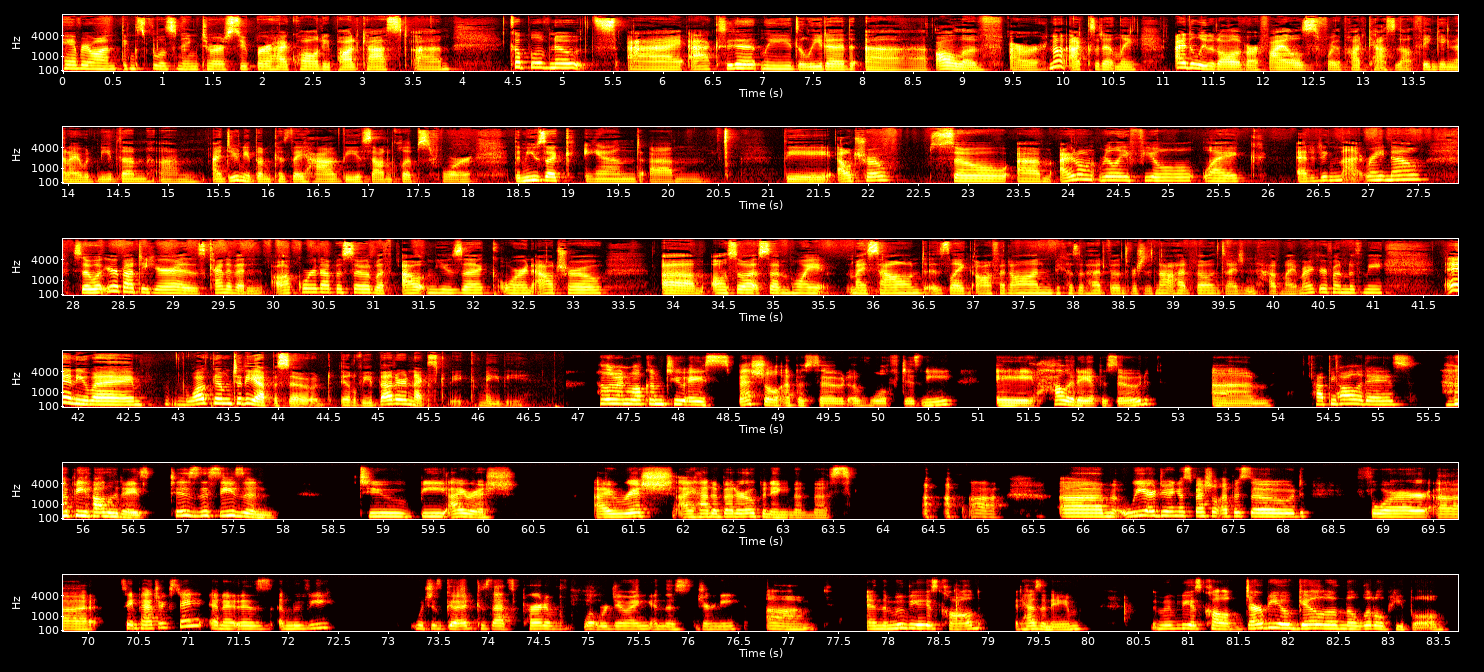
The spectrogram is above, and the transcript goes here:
Hey everyone, thanks for listening to our super high quality podcast. Um, couple of notes. I accidentally deleted uh, all of our, not accidentally, I deleted all of our files for the podcast without thinking that I would need them. Um, I do need them because they have the sound clips for the music and um, the outro. So um, I don't really feel like editing that right now. So, what you're about to hear is kind of an awkward episode without music or an outro. Um, also, at some point, my sound is like off and on because of headphones versus not headphones, and I didn't have my microphone with me. Anyway, welcome to the episode. It'll be better next week, maybe. Hello, and welcome to a special episode of Wolf Disney, a holiday episode. Um, happy holidays. Happy holidays. Tis the season to be Irish. I wish I had a better opening than this. um, we are doing a special episode for uh, St. Patrick's Day, and it is a movie, which is good because that's part of what we're doing in this journey. Um, and the movie is called, it has a name. The movie is called Darby O'Gill and the Little People.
